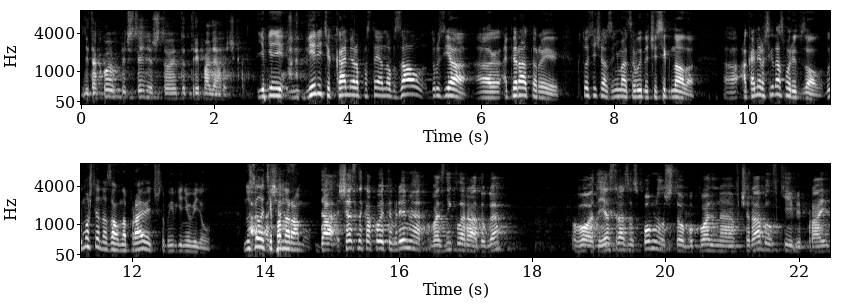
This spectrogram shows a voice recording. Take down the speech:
И такое впечатление, что это триполярочка. Евгений, верите, камера постоянно в зал? Друзья, э, операторы, кто сейчас занимается выдачей сигнала, э, а камера всегда смотрит в зал. Вы можете на зал направить, чтобы Евгений увидел? Ну, сделайте А, щас- панораму. Да, сейчас на какое-то время возникла радуга. Вот, и я сразу вспомнил, что буквально вчера был в Киеве прайд,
